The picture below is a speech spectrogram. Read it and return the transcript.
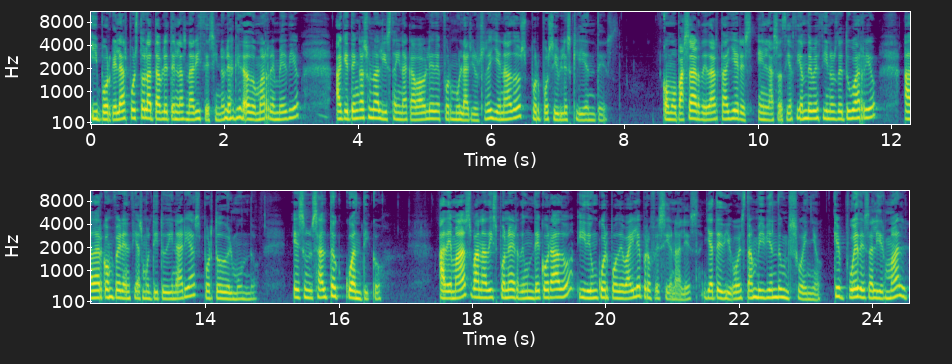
y porque le has puesto la tablet en las narices y no le ha quedado más remedio, a que tengas una lista inacabable de formularios rellenados por posibles clientes. Como pasar de dar talleres en la asociación de vecinos de tu barrio a dar conferencias multitudinarias por todo el mundo. Es un salto cuántico. Además, van a disponer de un decorado y de un cuerpo de baile profesionales. Ya te digo, están viviendo un sueño. ¿Qué puede salir mal?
